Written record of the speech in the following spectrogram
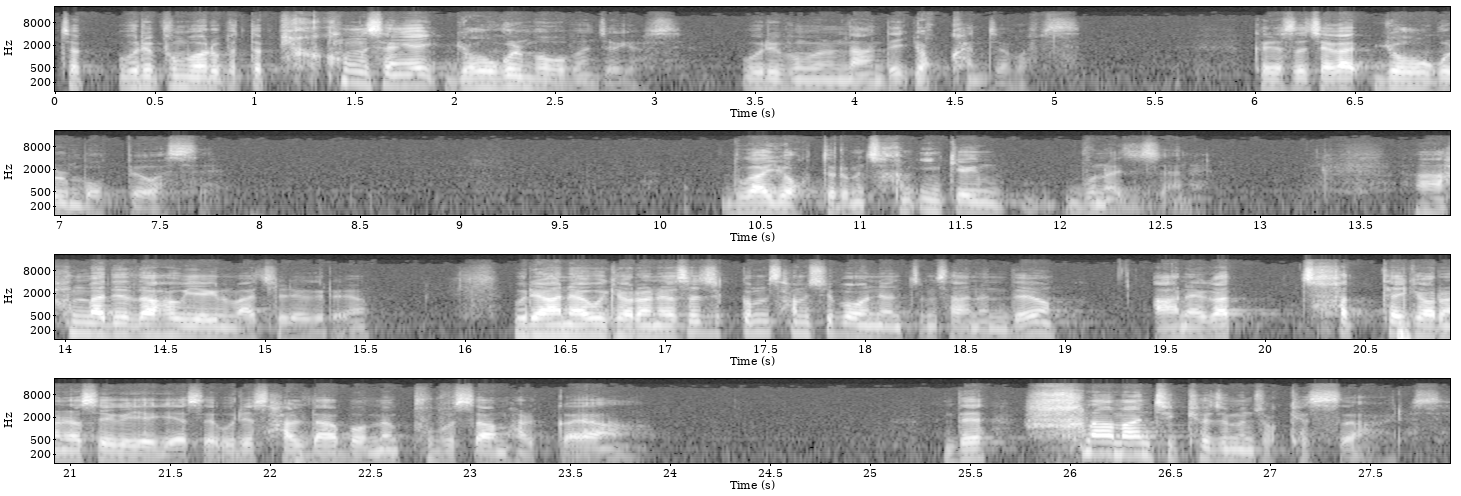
저 우리 부모로부터 평생에 욕을 먹어본 적이 없어요. 우리 부모는 나한테 욕한 적 없어요. 그래서 제가 욕을 못 배웠어요. 누가 욕 들으면 참 인격이 무너지잖아요. 아, 한마디 더 하고 얘기를 마치려고 그래요. 우리 아내하고 결혼해서 지금 35년쯤 사는데요. 아내가 첫 해 결혼해서 이거 얘기했어요. 우리 살다 보면 부부싸움 할 거야. 근데 하나만 지켜주면 좋겠어. 그랬어요.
